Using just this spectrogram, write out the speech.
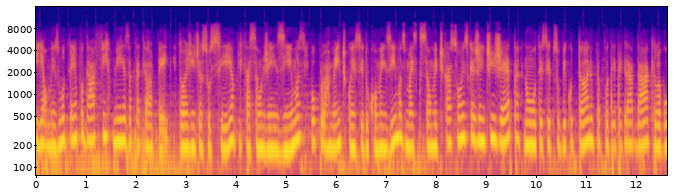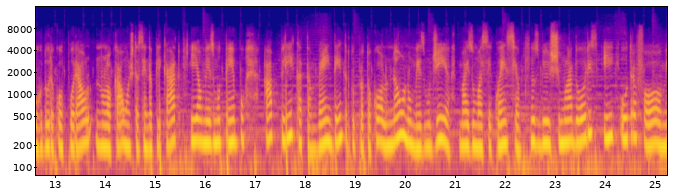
e ao mesmo tempo dá firmeza para aquela pele. Então a gente associa a aplicação de enzimas, popularmente conhecido como enzimas, mas que são medicações que a gente injeta no tecido subcutâneo para poder degradar aquela gordura corporal no local onde está sendo aplicado. E ao mesmo tempo aplica também dentro do protocolo, não no mesmo dia, mas uma sequência nos bioestimuladores e ultraforme,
